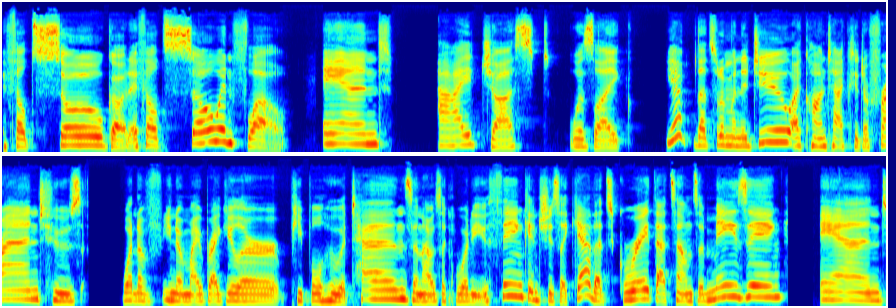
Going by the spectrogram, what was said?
It felt so good. It felt so in flow. And I just was like, yep, that's what I'm going to do. I contacted a friend who's one of, you know, my regular people who attends and I was like, "What do you think?" And she's like, "Yeah, that's great. That sounds amazing." And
